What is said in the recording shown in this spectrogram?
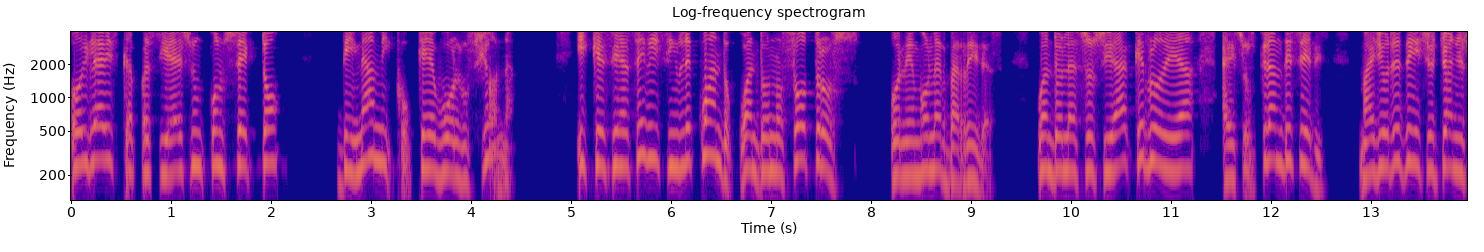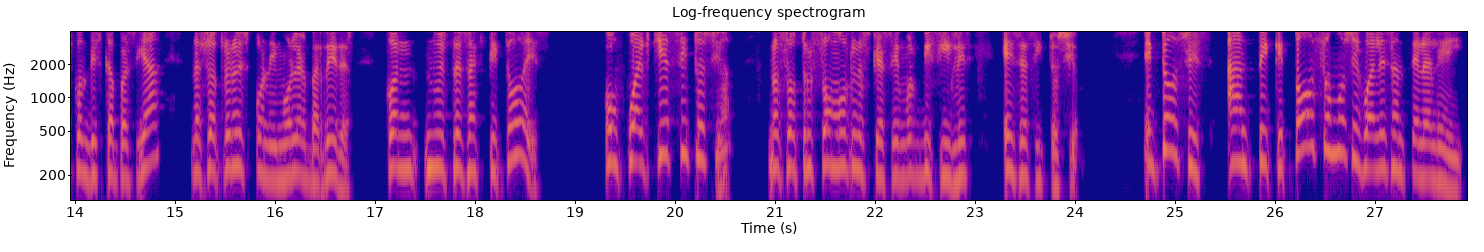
Hoy la discapacidad es un concepto dinámico que evoluciona y que se hace visible cuando, cuando nosotros ponemos las barreras, cuando la sociedad que rodea a esos grandes seres mayores de 18 años con discapacidad, nosotros les ponemos las barreras con nuestras actitudes, con cualquier situación. Nosotros somos los que hacemos visibles esa situación. Entonces, ante que todos somos iguales ante la ley,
